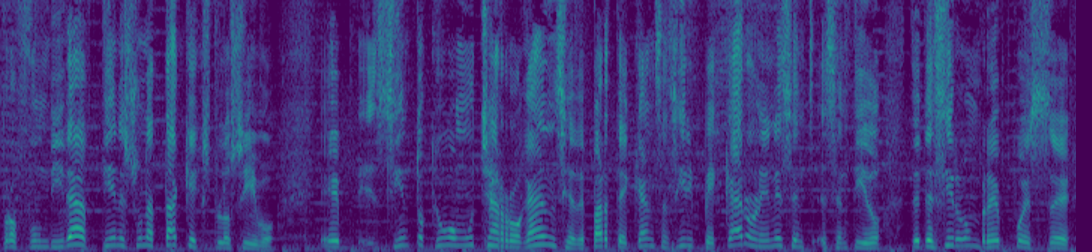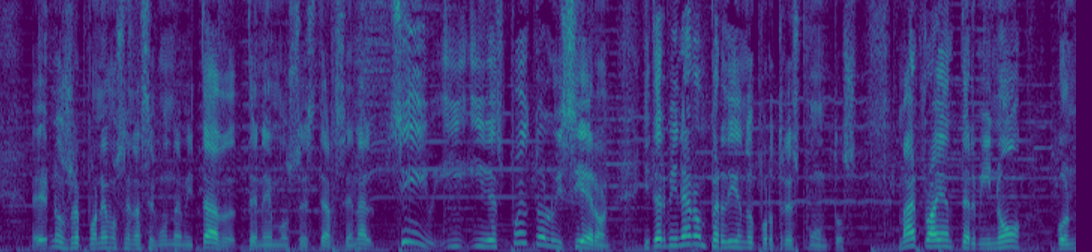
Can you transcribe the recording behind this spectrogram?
profundidad, tienes un ataque explosivo. Eh, siento que hubo mucha arrogancia de parte de Kansas City, pecaron en ese sentido de decir, hombre, pues eh, eh, nos reponemos en la segunda mitad, tenemos este arsenal. Sí, y, y después no lo hicieron y terminaron perdiendo por tres puntos. Matt Ryan terminó con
